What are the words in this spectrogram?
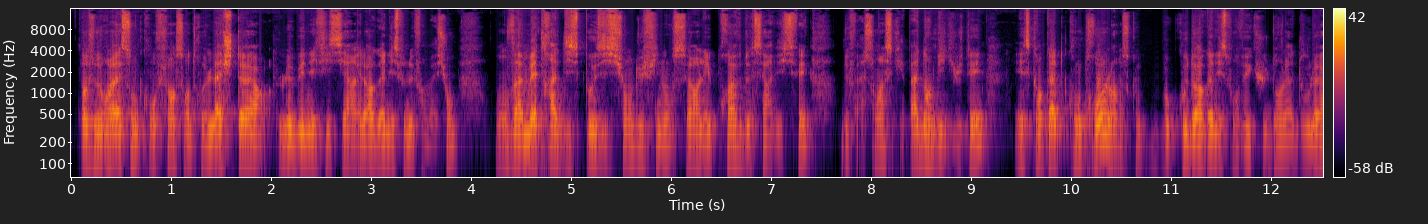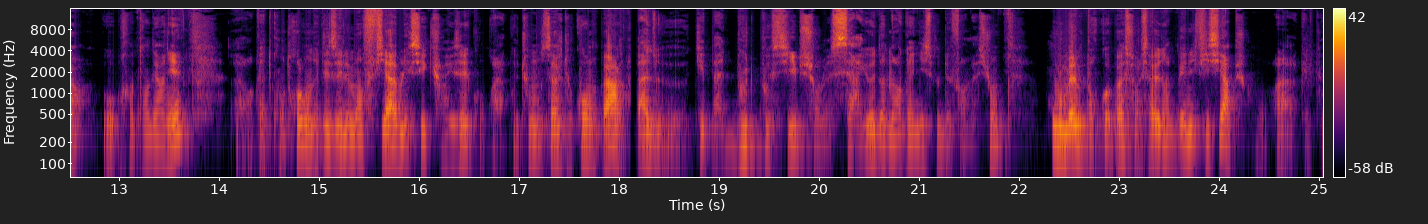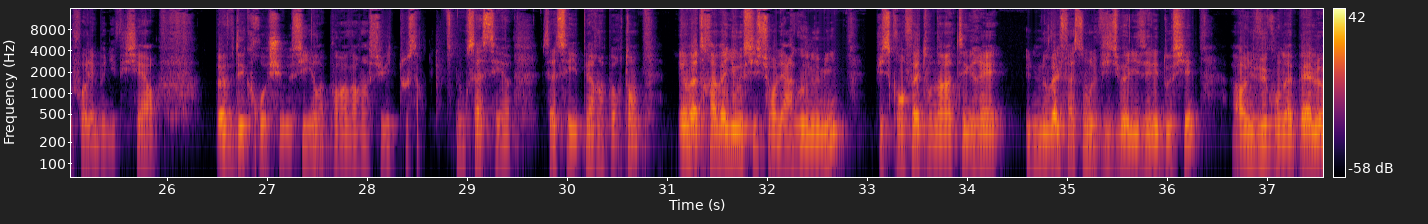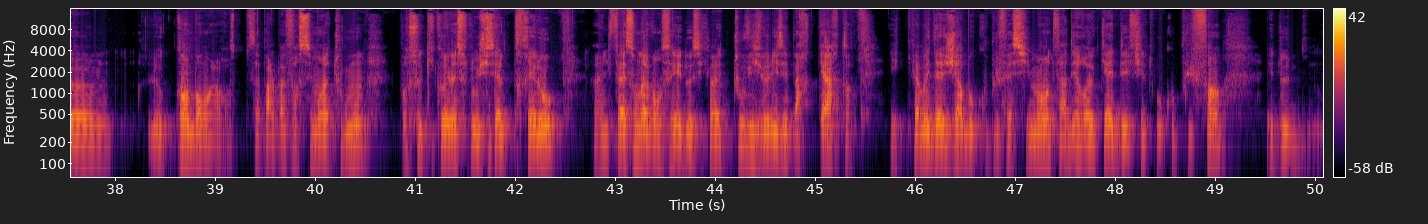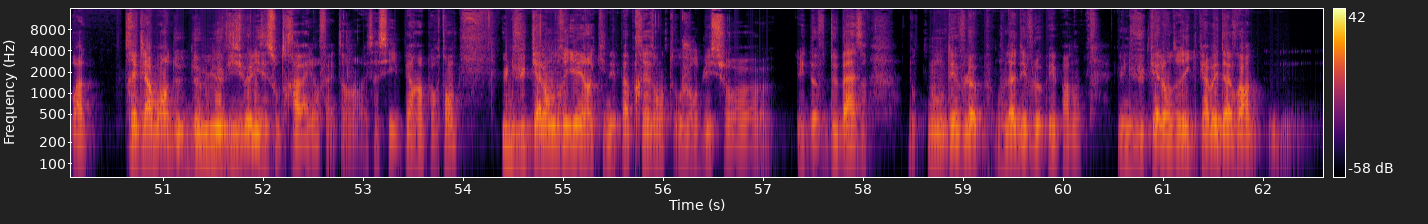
dans une relation de confiance entre l'acheteur, le bénéficiaire et l'organisme de formation, on va mettre à disposition du financeur les preuves de service fait, de façon à ce qu'il n'y ait pas d'ambiguïté, et ce qu'en cas de contrôle, hein, ce que beaucoup d'organismes ont vécu dans la douleur au printemps dernier, en cas de contrôle, on a des éléments fiables et sécurisés, que, tout le monde sache de quoi on parle, qu'il n'y ait pas de doute possible sur le sérieux d'un organisme de formation, ou même pourquoi pas sur le sérieux d'un bénéficiaire, puisque voilà, quelquefois les bénéficiaires peuvent décrocher aussi, on va pouvoir avoir un suivi de tout ça. Donc ça c'est ça c'est hyper important. Et on a travaillé aussi sur l'ergonomie, puisqu'en fait on a intégré une nouvelle façon de visualiser les dossiers. Alors une vue qu'on appelle euh, le Kanban. Alors ça parle pas forcément à tout le monde. Pour ceux qui connaissent le logiciel Trello, hein, une façon d'avancer les dossiers qui permet de tout visualiser par carte et qui permet d'agir beaucoup plus facilement, de faire des requêtes, des filtres beaucoup plus fins et de voilà, très clairement de, mieux visualiser son travail en fait. Hein. Ça c'est hyper important. Une vue calendrier hein, qui n'est pas présente aujourd'hui sur euh, les DOF de base. Donc nous on développe, on a développé pardon une vue calendrier qui permet d'avoir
